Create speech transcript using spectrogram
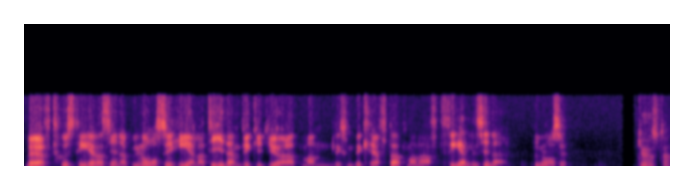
behövt justera sina prognoser hela tiden, vilket gör att man liksom bekräftar att man har haft fel i sina prognoser. Just det.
